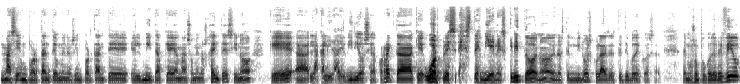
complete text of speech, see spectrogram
más importante o menos importante el meetup que haya más o menos gente, sino que ah, la calidad del vídeo sea correcta, que WordPress esté bien escrito, ¿no? que no esté en minúsculas, este tipo de cosas. Hacemos un poco de review,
